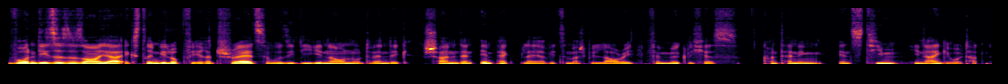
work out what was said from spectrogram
wurden diese Saison ja extrem gelobt für ihre Trades, wo sie die genau notwendig scheinenden Impact-Player wie zum Beispiel Lowry für mögliches Contending ins Team hineingeholt hatten.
